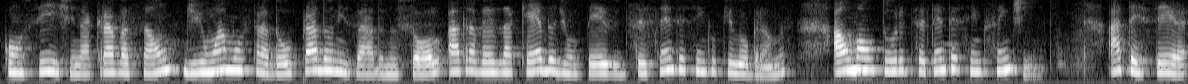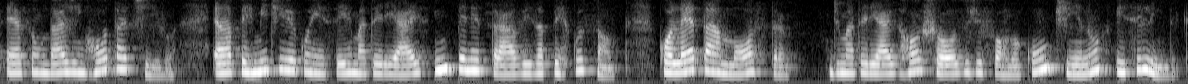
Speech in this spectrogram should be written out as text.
Consiste na cravação de um amostrador pradonizado no solo através da queda de um peso de 65 kg a uma altura de 75 centímetros. A terceira é a sondagem rotativa. Ela permite reconhecer materiais impenetráveis à percussão. Coleta a amostra de materiais rochosos de forma contínua e cilíndrica.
